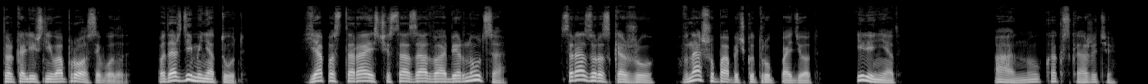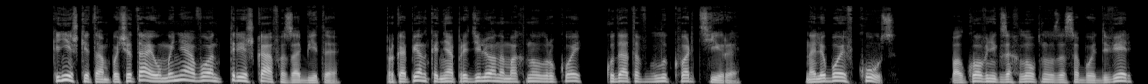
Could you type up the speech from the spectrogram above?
только лишние вопросы будут. Подожди меня тут. Я постараюсь часа за два обернуться, сразу расскажу, в нашу папочку труп пойдет или нет. А, ну, как скажете. Книжки там почитай, у меня вон три шкафа забиты. Прокопенко неопределенно махнул рукой куда-то вглубь квартиры. На любой вкус. Полковник захлопнул за собой дверь,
